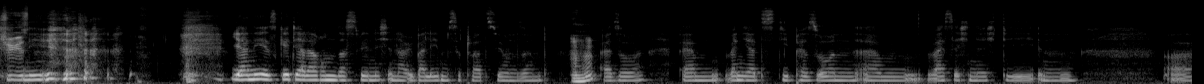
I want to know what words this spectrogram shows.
Tschüss. Nee. ja, nee, es geht ja darum, dass wir nicht in einer Überlebenssituation sind. Mhm. Also, ähm, wenn jetzt die Person, ähm, weiß ich nicht, die in, äh,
